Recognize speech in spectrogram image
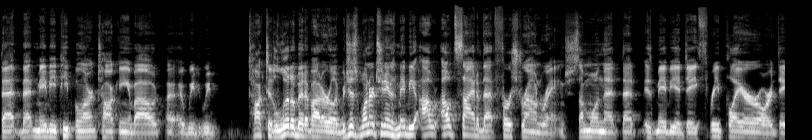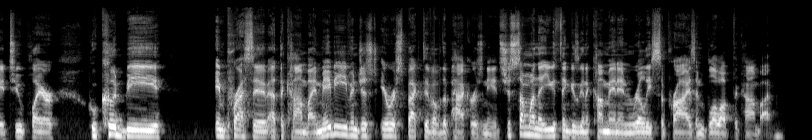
that that maybe people aren't talking about. Uh, we we talked a little bit about earlier, but just one or two names maybe out, outside of that first round range. Someone that that is maybe a day three player or a day two player who could be impressive at the combine, maybe even just irrespective of the Packers' needs. Just someone that you think is going to come in and really surprise and blow up the combine.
